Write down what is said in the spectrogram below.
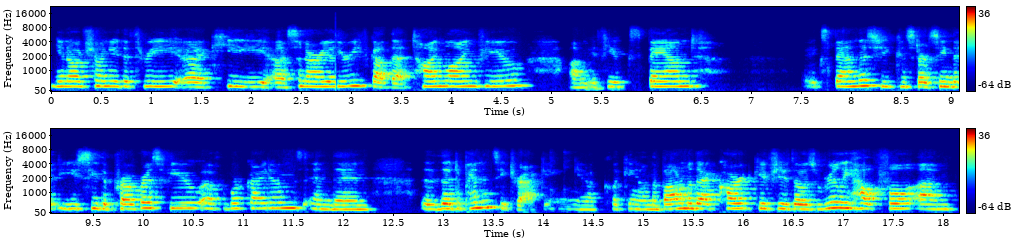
you know, I've shown you the three uh, key uh, scenarios here. You've got that timeline view. Um, if you expand expand this, you can start seeing that you see the progress view of work items and then the dependency tracking. You know, clicking on the bottom of that card gives you those really helpful um,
